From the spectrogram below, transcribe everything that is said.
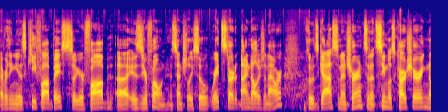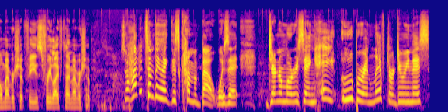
Everything is key fob based, so your fob uh, is your phone essentially. So rates start at $9 an hour, includes gas and insurance, and it's seamless car sharing, no membership fees, free lifetime lifetime membership. So, how did something like this come about? Was it General Motors saying, hey, Uber and Lyft are doing this,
